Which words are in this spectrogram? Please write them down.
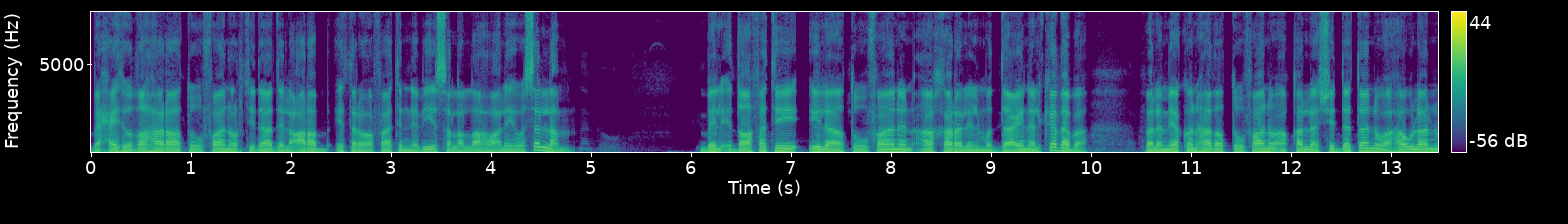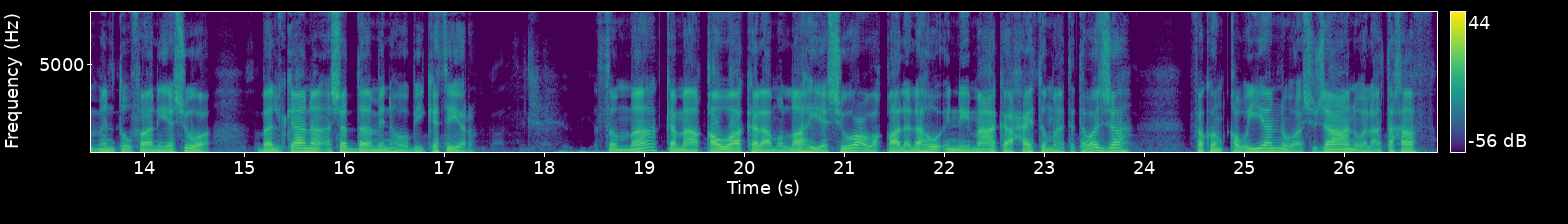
بحيث ظهر طوفان ارتداد العرب إثر وفاة النبي صلى الله عليه وسلم. بالإضافة إلى طوفان آخر للمدعين الكذبة فلم يكن هذا الطوفان أقل شدة وهولا من طوفان يشوع بل كان أشد منه بكثير. ثم كما قوى كلام الله يشوع وقال له إني معك حيثما تتوجه فكن قويا وشجاعا ولا تخف.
